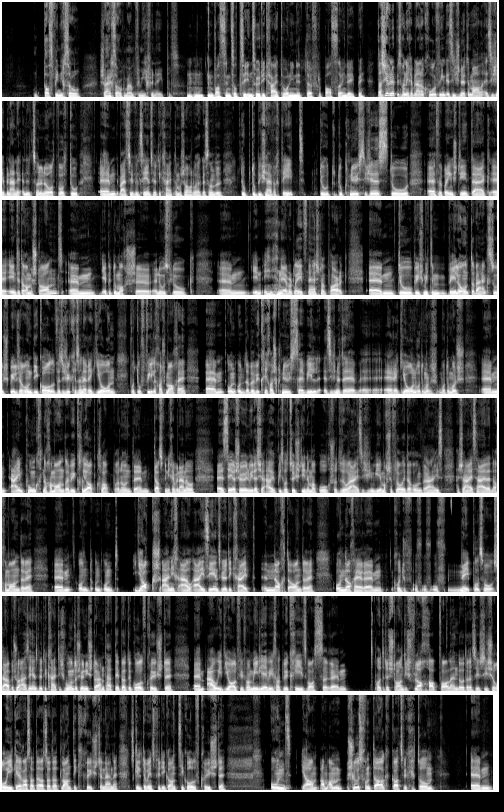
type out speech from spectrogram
Und das finde ich so, ist eigentlich das Argument für mich für Naples. Mhm. Und was sind so die Sehenswürdigkeiten, die ich nicht verpassen in EP? Das ist eben etwas, was ich eben auch noch cool finde. Es ist nicht einmal, es ist eben auch nicht so ein Ort, wo du, ähm, weißt, wie viele Sehenswürdigkeiten man anschauen sondern du, du bist einfach dort du, du, du geniessest es, du äh, verbringst deine Tage äh, entweder am Strand, ähm, eben, du machst äh, einen Ausflug ähm, in, in Everglades National Park. Ähm, du bist mit dem Velo unterwegs, du spielst eine Runde Golf. Es ist wirklich so eine Region, wo du viel kannst machen ähm, und, und aber wirklich kannst geniessen, weil es ist nicht eine, eine Region, wo du musst, wo du musst ähm, einen Punkt nach dem anderen wirklich abklappern. Und ähm, das finde ich eben auch noch äh, sehr schön, weil das ist ja auch etwas, was du zwischendrin mal brauchst. Oder du reist irgendwie, machst eine Florida-Rundreise, hast ein Highlight nach dem anderen ähm, und, und, und jagst eigentlich auch eine Sehenswürdigkeit nach der anderen. Und nachher ähm, kommst du auf, auf, auf Naples, wo selber schon eine Sehenswürdigkeit ist, wunderschöne Strand hat, eben an der Golfküste, ähm, auch ideal für Familie, weil es halt wirklich ins Wasser ähm, oder der Strand ist flach abfallend oder es ist, es ist ruhiger als an der, als an der Atlantikküste. Das gilt übrigens für die ganze Golfküste. Und ja, am, am Schluss vom Tag geht es wirklich darum, ähm,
